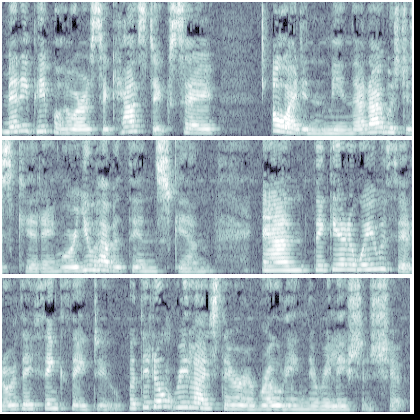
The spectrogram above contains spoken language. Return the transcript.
many people who are sarcastic say, oh, I didn't mean that, I was just kidding, or you have a thin skin. And they get away with it, or they think they do, but they don't realize they're eroding the relationship.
